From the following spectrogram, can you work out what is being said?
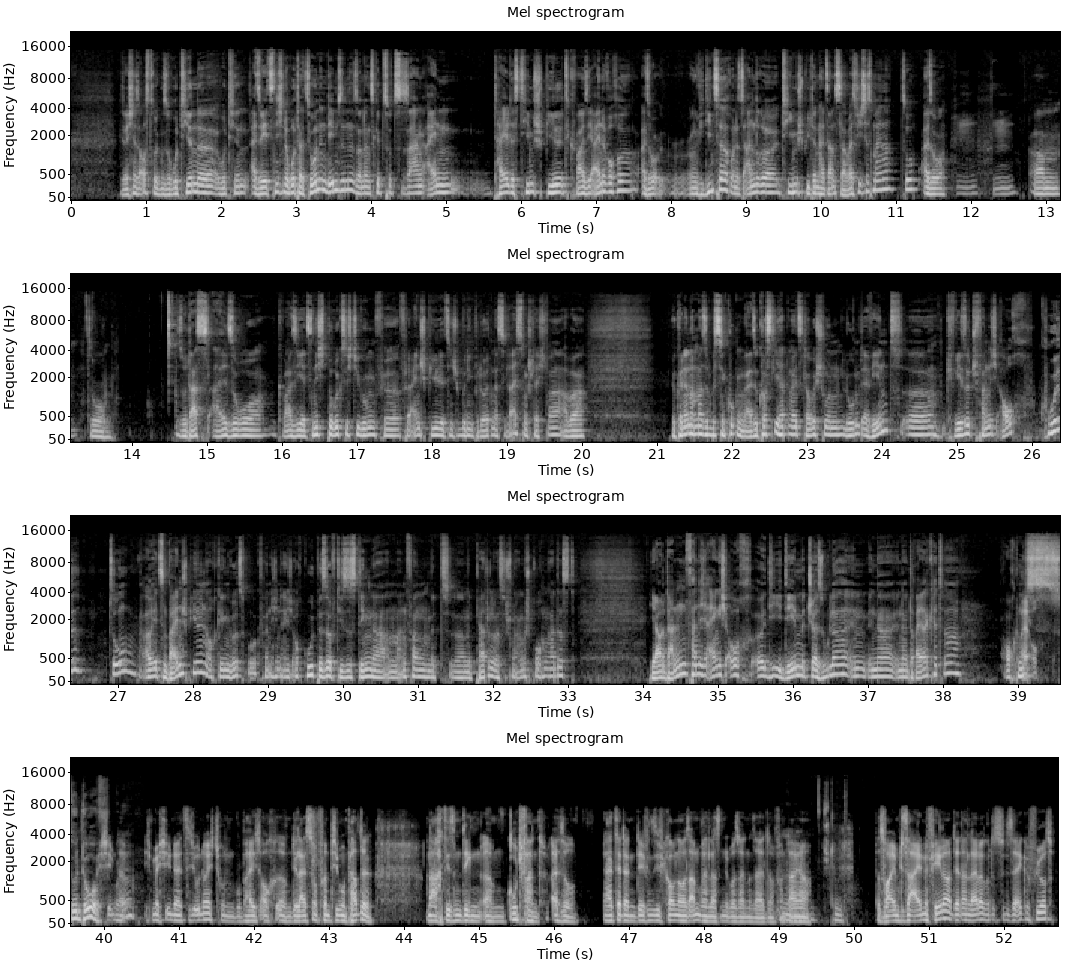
wie soll ich das ausdrücken, so rotierende, rotierende, also jetzt nicht eine Rotation in dem Sinne, sondern es gibt sozusagen einen Teil des Teams spielt quasi eine Woche, also irgendwie Dienstag und das andere Team spielt dann halt Samstag. Weißt du, wie ich das meine? So, also ähm, so, so dass also quasi jetzt nicht Berücksichtigung für für ein Spiel jetzt nicht unbedingt bedeuten, dass die Leistung schlecht war, aber wir können ja noch mal so ein bisschen gucken. Also Kostli hatten wir jetzt glaube ich schon lobend erwähnt. Äh, Quesic fand ich auch cool. So, aber jetzt in beiden Spielen, auch gegen Würzburg, fand ich ihn eigentlich auch gut, bis auf dieses Ding da am Anfang mit, äh, mit Pertl, was du schon angesprochen hattest. Ja, und dann fand ich eigentlich auch äh, die Idee mit Jasula in, in, einer, in einer Dreierkette auch nicht Ja, auch- so Ich doof, möchte, ihm oder? da, ich möchte ihm da jetzt nicht Unrecht tun, wobei ich auch ähm, die Leistung von Timo Pertl nach diesem Ding ähm, gut fand. Also er hat ja dann defensiv kaum noch was anbrennen lassen über seine Seite. Von daher, Stimmt. das war eben dieser eine Fehler, der dann leider Gottes zu dieser Ecke führt.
